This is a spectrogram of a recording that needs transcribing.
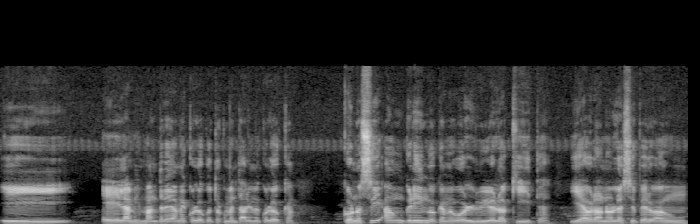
Y eh, la misma Andrea me coloca otro comentario y me coloca. Conocí a un gringo que me volvió loquita y ahora no lo supero aún,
